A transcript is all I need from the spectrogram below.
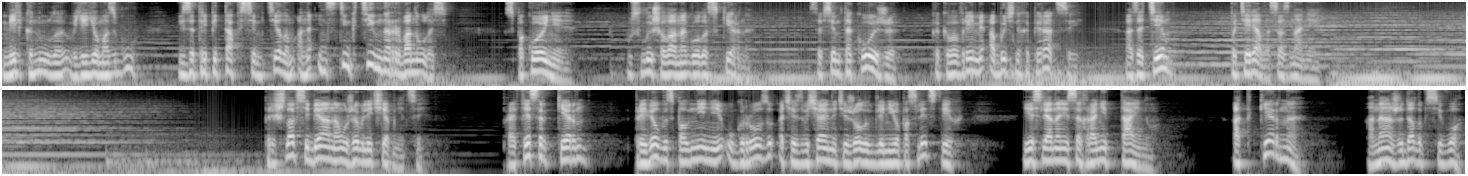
мелькнула в ее мозгу, и, затрепетав всем телом, она инстинктивно рванулась. «Спокойнее!» — услышала она голос Керна. Совсем такой же, как во время обычных операций, а затем потеряла сознание. Пришла в себя она уже в лечебнице. Профессор Керн привел в исполнение угрозу о чрезвычайно тяжелых для нее последствиях, если она не сохранит тайну. От Керна она ожидала всего.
